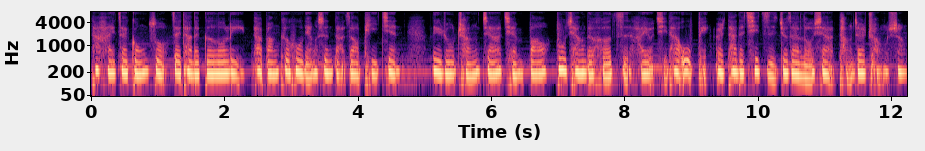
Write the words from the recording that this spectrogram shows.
他还在工作，在他的阁楼里，他帮客户量身打造皮件，例如长夹、钱包、步枪的盒子，还有其他物品。而他的妻子就在楼下躺在床上，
